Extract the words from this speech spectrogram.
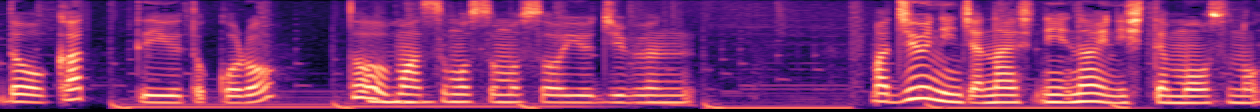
どうかっていうところと、うん。まあそもそもそういう自分まあ10人じゃないにないにしてもその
